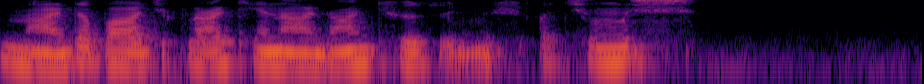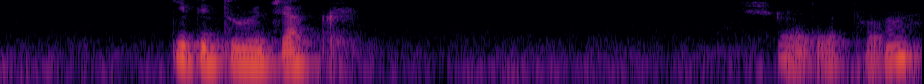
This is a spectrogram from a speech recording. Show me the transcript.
Bunlar da bağcıklar kenardan çözülmüş, açılmış gibi duracak. Şöyle yapalım.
